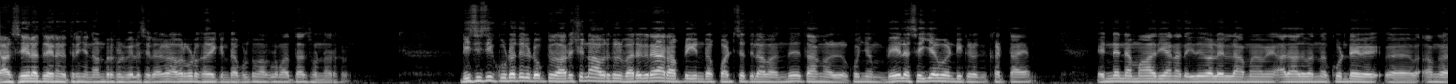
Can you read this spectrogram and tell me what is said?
யாழ் சேலத்தில் எனக்கு தெரிஞ்ச நண்பர்கள் வேலை செய்கிறார்கள். அவர்களோட கதைக்கின்ற பொழுதும் அவர்களும் தான் சொன்னார்கள். டிசிசி கூட்டத்துக்கு டாக்டர் அர்ச்சனா அவர்கள் வருகிறார் அப்படின்ற பட்சத்தில் வந்து தாங்கள் கொஞ்சம் வேலை செய்ய வேண்டி கிடக்கு கட்டாயம். என்னென்ன மாதிரியான அந்த இதுகள் எல்லாமே அதாவது வந்து கொண்டே அங்கே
